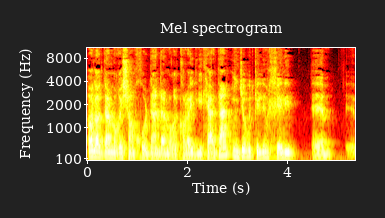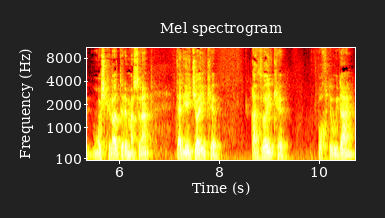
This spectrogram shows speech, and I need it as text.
حالا در موقع شام خوردن در موقع کارهای دیگه کردن اینجا بود که لین خیلی مشکلات داره. مثلا در یه جایی که غذایی که پخته بودن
